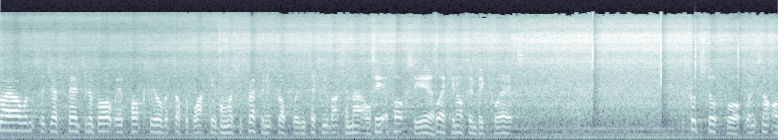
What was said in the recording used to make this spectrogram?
why I wouldn't suggest painting a boat with epoxy over top of blacking unless you're prepping it properly and taking it back to metal. See epoxy here, flaking off in big plates. It's good stuff but when it's not on,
